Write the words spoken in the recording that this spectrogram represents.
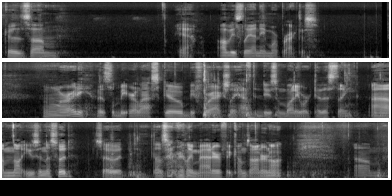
Because, um, yeah, obviously I need more practice. Alrighty, this will be our last go before I actually have to do some body work to this thing. I'm not using this hood, so it doesn't really matter if it comes out or not. Um,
